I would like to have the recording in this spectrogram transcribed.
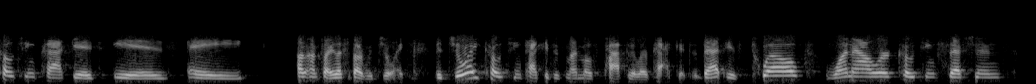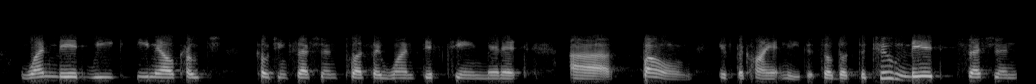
coaching package is a I'm sorry, let's start with Joy. The Joy coaching package is my most popular package. That is 12 one hour coaching sessions, one midweek email coach coaching session, plus a one 15 minute uh, phone if the client needs it. So the, the two mid session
